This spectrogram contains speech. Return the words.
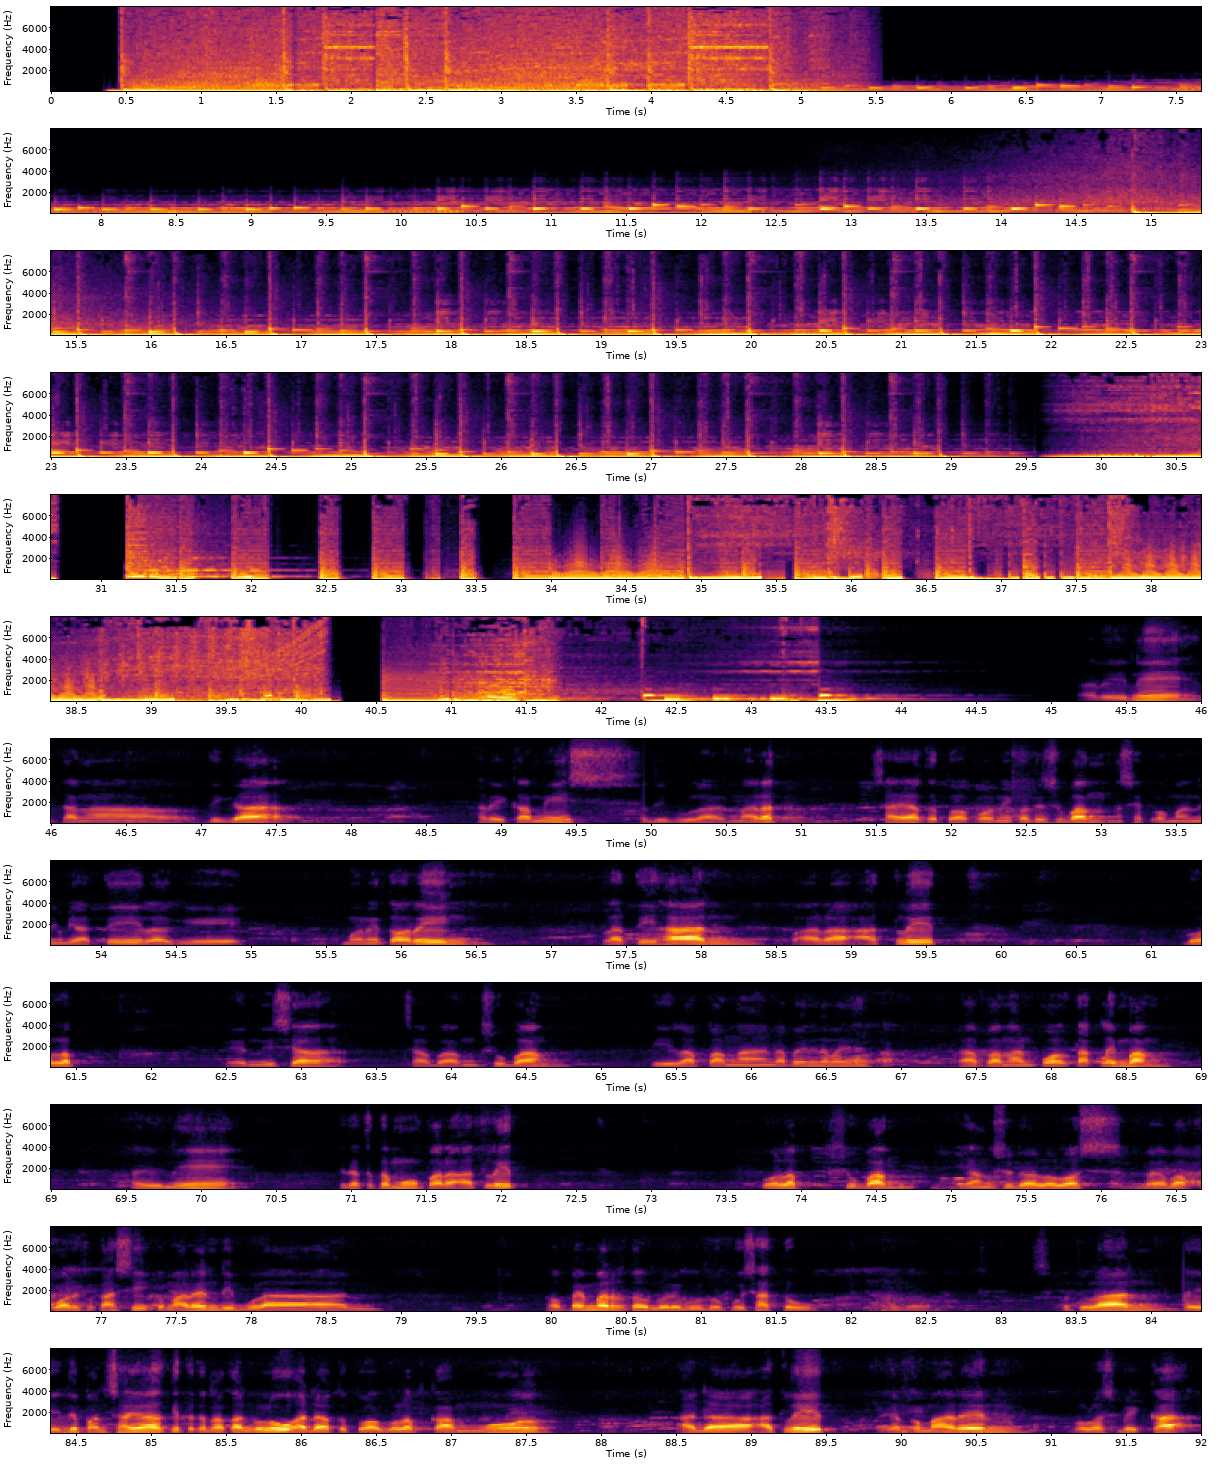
3 hari Kamis di bulan Maret saya Ketua KONI Kota Subang Asep Rohman Nimyati lagi monitoring latihan para atlet golep Indonesia cabang Subang di lapangan apa ini namanya? Lapangan Poltak Lembang. Hari ini kita ketemu para atlet golep Subang yang sudah lolos babak kualifikasi kemarin di bulan November tahun 2021. Gitu. Kebetulan di depan saya kita kenalkan dulu ada ketua golep Kang Mul, ada atlet yang kemarin lolos BK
